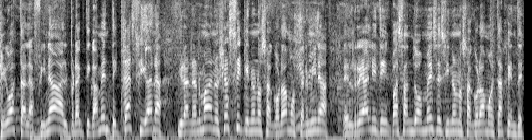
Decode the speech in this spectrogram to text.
llegó hasta la final prácticamente, casi gana Gran Hermano. Ya sé que no nos acordamos, termina el reality, pasan dos meses y no nos acordamos esta gente.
